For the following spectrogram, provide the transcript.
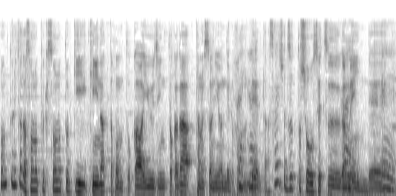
本当にただその時その時気になった本とか友人とかが楽しそうに読んでる本で、はいはい。最初ずっと小説がメインで、え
